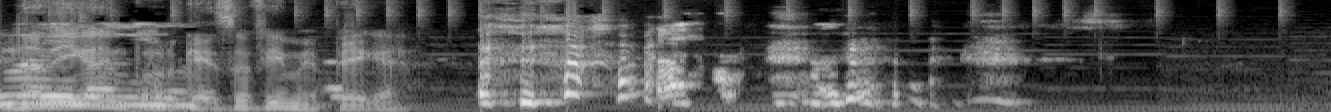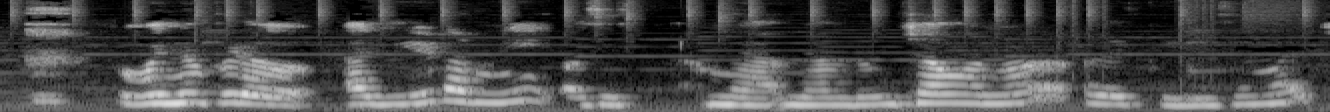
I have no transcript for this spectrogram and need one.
No digan porque Sofi me pega. Bueno, pero ayer a mí, o sea, me, me habló un chavo, ¿no? De que hice match.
